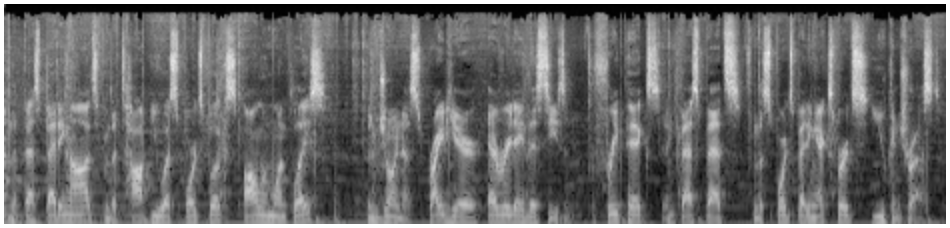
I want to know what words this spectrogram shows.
and the best betting odds from the top U.S. sportsbooks all in one place? Then join us right here every day this season for free picks and best bets from the sports betting experts you can trust.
